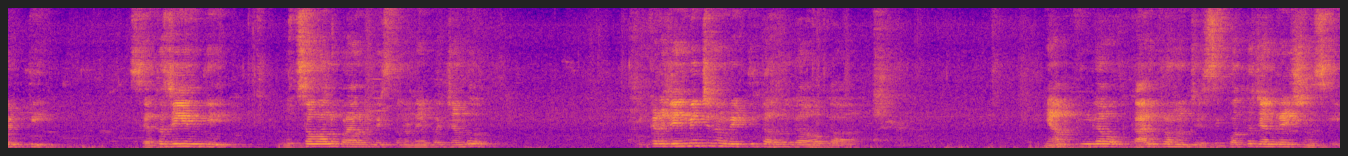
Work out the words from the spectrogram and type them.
వ్యక్తి శత జయంతి ఉత్సవాలు ప్రారంభిస్తున్న నేపథ్యంలో ఇక్కడ జన్మించిన వ్యక్తి తరువుగా ఒక జ్ఞాపకంగా ఒక కార్యక్రమం చేసి కొత్త జనరేషన్స్కి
